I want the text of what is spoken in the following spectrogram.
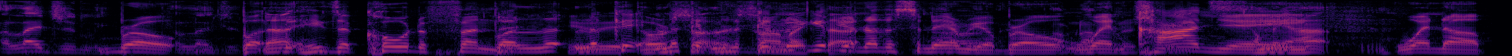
allegedly, Bro, Allegedly. but- No, he's a co-defendant. But look, He- look at look at look, let me like give you another scenario, bro. When from the streets. Kanye I mean, I- went up,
